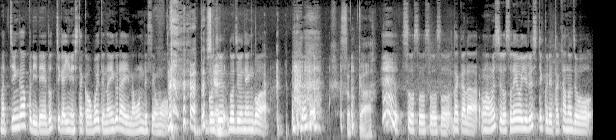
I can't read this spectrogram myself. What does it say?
マッチングアプリでどっちがいいねしたか覚えてないぐらいなもんですよもう。確か 50, に。50年後は。そっか。そうそうそうそう。だから、まあ、むしろそれを許してくれた彼女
